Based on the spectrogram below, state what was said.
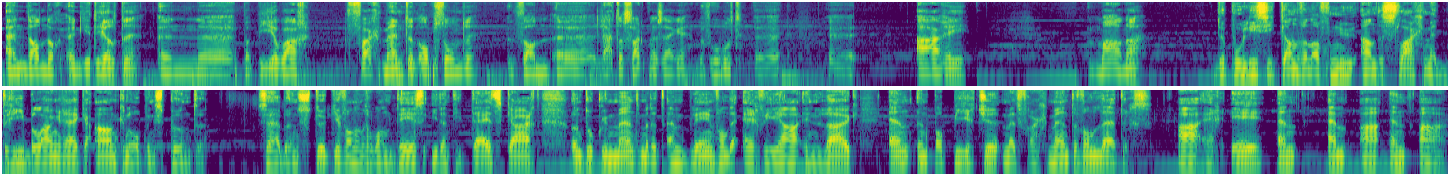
En dan nog een gedeelte, een uh, papier waar fragmenten op stonden van uh, letters, zal ik maar zeggen. Bijvoorbeeld Are, Mana. De politie kan vanaf nu aan de slag met drie belangrijke aanknopingspunten. Ze hebben een stukje van een Rwandese identiteitskaart, een document met het embleem van de RVA in Luik en een papiertje met fragmenten van letters ARE en MANA.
